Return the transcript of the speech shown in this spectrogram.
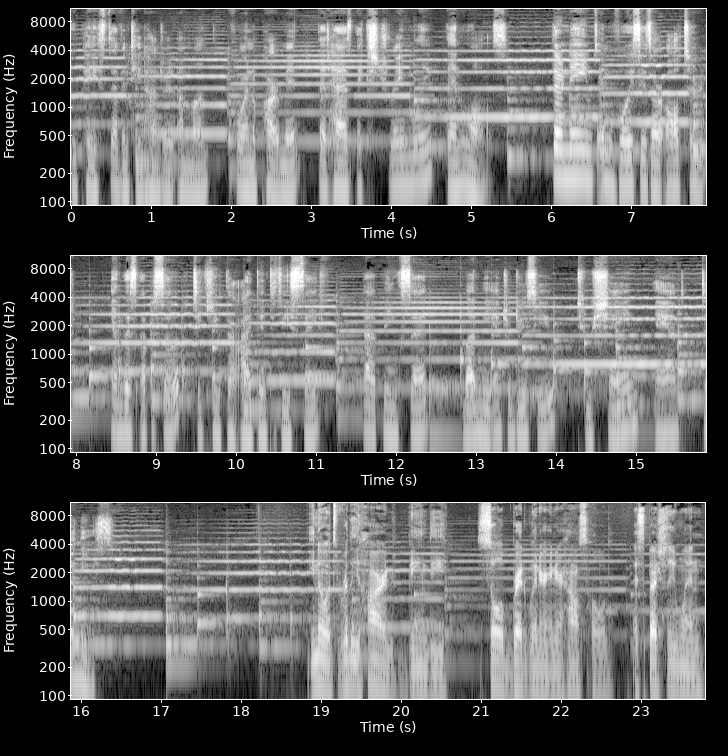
who pays 1,700 a month for an apartment that has extremely thin walls. Their names and voices are altered in this episode to keep their identities safe. That being said, let me introduce you to Shane and Denise. You know, it's really hard being the sole breadwinner in your household, especially when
